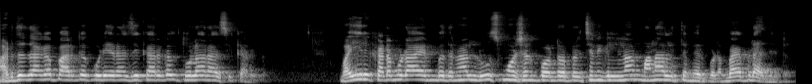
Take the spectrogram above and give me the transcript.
அடுத்ததாக பார்க்கக்கூடிய ராசிக்காரர்கள் துலா ராசிக்காரர்கள். வயிறு கடமுடா என்பதனால் லூஸ் மோஷன் போன்ற பிரச்சனைகள்லாம் மன அழுத்தம் ஏற்படும். பயப்படாதீர்கள்.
